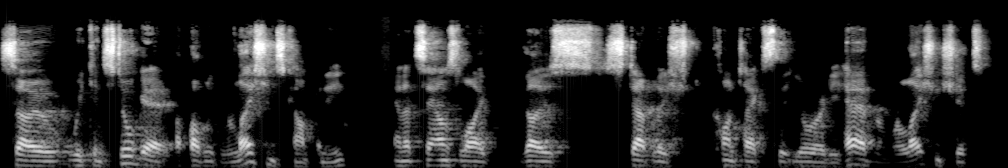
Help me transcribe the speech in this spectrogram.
So we can still get a public relations company, and it sounds like those established contacts that you already have and relationships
